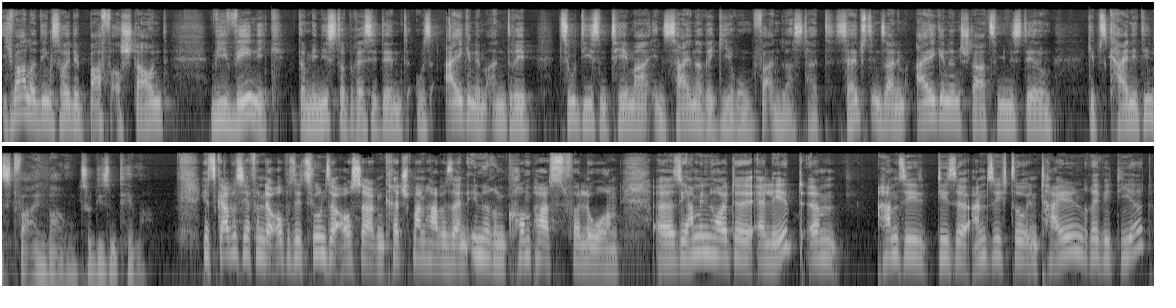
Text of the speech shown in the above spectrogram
Ich war allerdings heute baff erstaunt, wie wenig der Ministerpräsident aus eigenem Antrieb zu diesem Thema in seiner Regierung veranlasst hat. Selbst in seinem eigenen Staatsministerium gibt es keine Dienstvereinbarung zu diesem Thema. Jetzt gab es ja von der Opposition so Aussagen, Kretschmann habe seinen inneren Kompass verloren. Äh, Sie haben ihn heute erlebt. Ähm, haben Sie diese Ansicht so in Teilen revidiert?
